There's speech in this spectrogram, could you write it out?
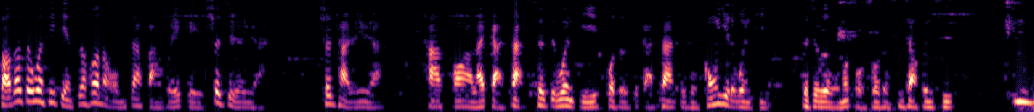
找到这个问题点之后呢，我们再返回给设计人员。生产人员，他从而来改善设计问题，或者是改善这个工艺的问题，这就是我们所说的失效分析。嗯，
